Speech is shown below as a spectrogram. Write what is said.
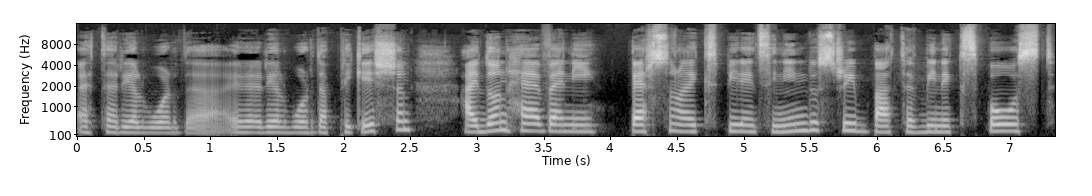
at a real world uh, a real world application. I don't have any personal experience in industry, but I've been exposed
